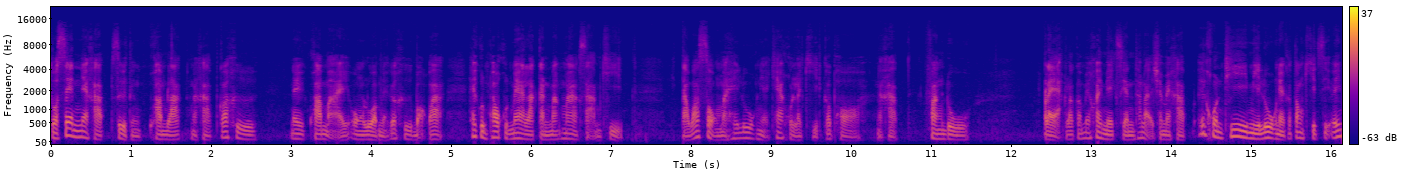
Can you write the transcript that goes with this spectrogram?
ตัวเส้นเนี่ยครับสื่อถึงความรักนะครับ ก็คือในความหมายองค์รวมเนี่ยก็คือบอกว่าให้คุณพ่อคุณแม่รักกันมากๆ 3 ขีด แต่ว่าส่งมาให้ลูกเนี่ยแค่คนละขีดก็พอนะครับ ฟังดูแปลกแล้วก็ไม่ค่อยเมคเซนเท่าไหร่ใช่ไหมครับเอ้ยคนที่มีลูกเนี่ยก็ต้องคิดสิเอ้ย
